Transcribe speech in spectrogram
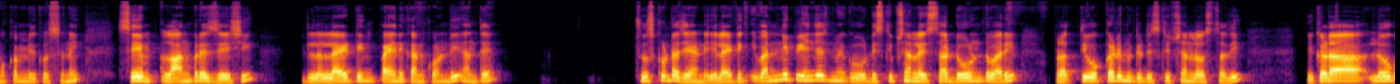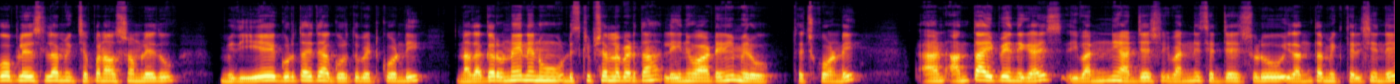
ముఖం మీదకి వస్తున్నాయి. సేమ్ లాంగ్ ప్రెస్ చేసి ఇట్లా లైటింగ్ పైన కనుక్కోండి అంతే. చూసుకుంటా చేయండి ఈ లైటింగ్ ఇవన్నీ పేంజెస్ మీకు డిస్క్రిప్షన్లో ఇస్తా డోంట్ వరీ ప్రతి ఒక్కటి మీకు డిస్క్రిప్షన్లో వస్తుంది. ఇక్కడ లోగో ప్లేస్లో మీకు చెప్పనవసరం లేదు. మీది ఏ గుర్తు అయితే ఆ గుర్తు పెట్టుకోండి. నా దగ్గర ఉన్నాయి నేను డిస్క్రిప్షన్లో పెడతా. లేని వాటిని మీరు తెచ్చుకోండి. అండ్ అంతా అయిపోయింది గైస్. ఇవన్నీ అడ్జస్ట్ ఇవన్నీ సెట్ చేసుడు ఇదంతా మీకు తెలిసిందే.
